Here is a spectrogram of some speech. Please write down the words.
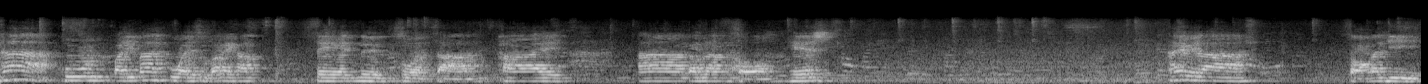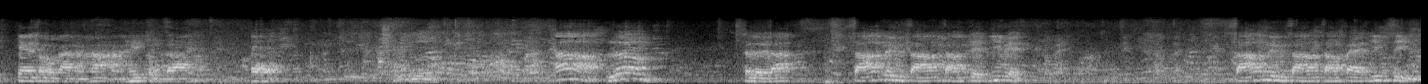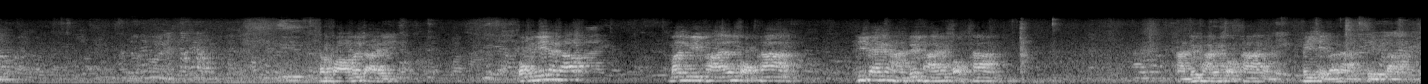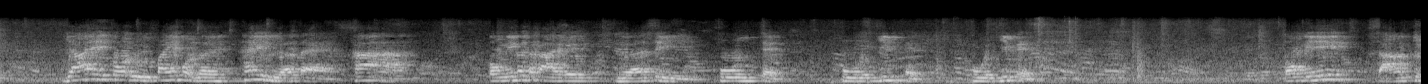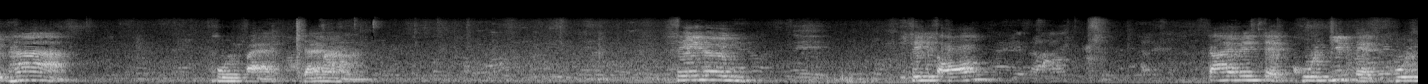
3.5 คูณปริมาตรกลวยสูตรว่าไงครับ เศษ1ส่วน3พาย r กำลัง2 h ให้เวลา2นาที แก้สมการหาค่า r ให้จงได้ออกอ่าเริ่มเฉลยละ3 1 3 3 7 21 3 1 3 3 8 24ทำความเข้าใจ ตรงนี้นะครับ มันมีพายทั้งสองข้าง พี่แบงค์หารด้วยพายทั้งสองข้าง หารด้วยพายทั้งสองข้างนะไม่เขียนแล้วนะเสียเวลาย้ายตัวอื่นไปให้หมดเลย ให้เหลือแต่ค่า r ตรงนี้ก็จะกลายเป็นเหลือ4คูณ7คูณ21คูณ21 ตรงนี้ 3.5คูณ8ย้ายมาหาร C1 C2 กลายเป็น7คูณ21คูณ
